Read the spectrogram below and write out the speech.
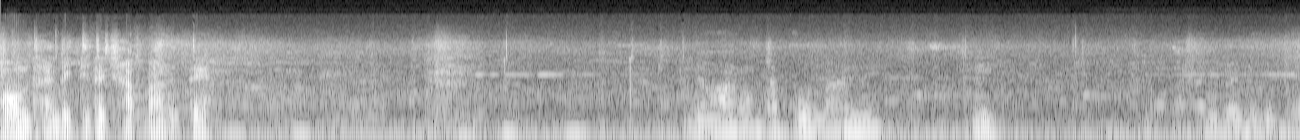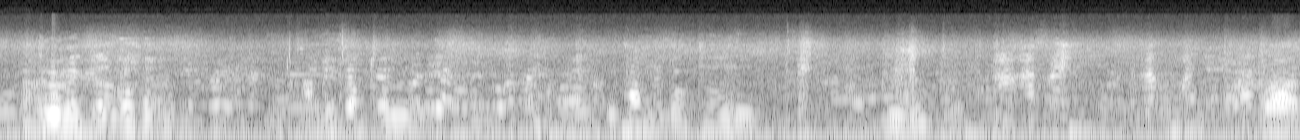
Eddie like a home time they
